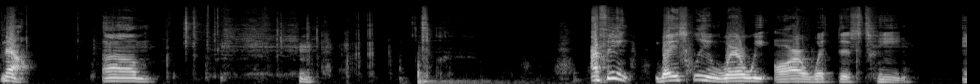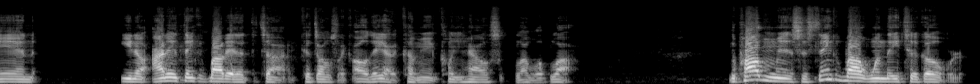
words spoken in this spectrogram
Now, um, hmm. I think basically where we are with this team, and you know, I didn't think about it at the time because I was like, oh, they got to come in, clean house, blah, blah, blah. The problem is, is think about when they took over.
